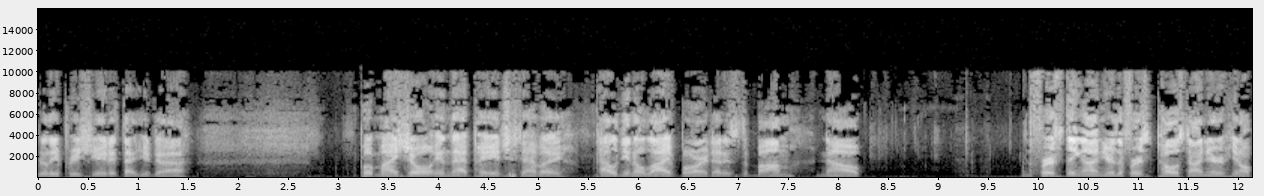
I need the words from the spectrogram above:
really appreciate it that you'd uh, put my show in that page to have a Paladino live board. That is the bomb. Now, the first thing on your, the first post on your, you know,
